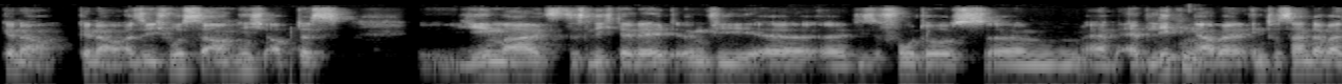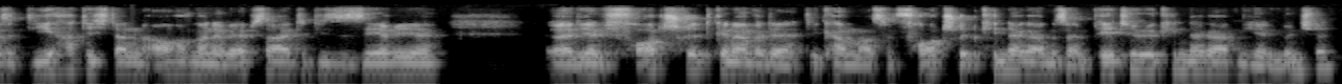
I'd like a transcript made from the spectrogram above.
Genau, genau. Also ich wusste auch nicht, ob das jemals das Licht der Welt irgendwie äh, äh, diese Fotos ähm, erblicken. Aber interessanterweise, die hatte ich dann auch auf meiner Webseite, diese Serie, äh, die habe ich Fortschritt genannt, weil der, die kamen aus dem Fortschritt Kindergarten, das ist ein PTÖ-Kindergarten hier in München.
